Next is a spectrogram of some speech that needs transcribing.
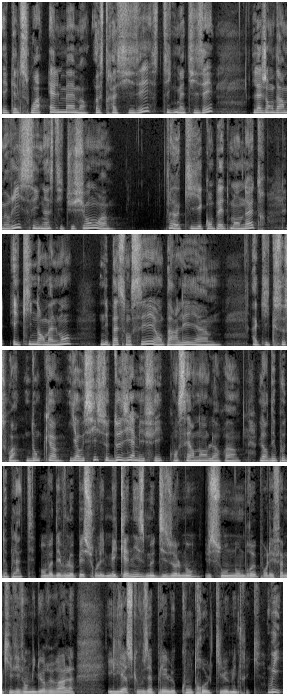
et qu'elles soient elles-mêmes ostracisées, stigmatisées. La gendarmerie, c'est une institution euh, euh, qui est complètement neutre et qui, normalement, n'est pas censée en parler à qui que ce soit. Donc euh, il y a aussi ce deuxième effet concernant leur, euh, leur dépôt de plainte. On va développer sur les mécanismes d'isolement. Ils sont nombreux pour les femmes qui vivent en milieu rural. Il y a ce que vous appelez le contrôle kilométrique. Oui,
